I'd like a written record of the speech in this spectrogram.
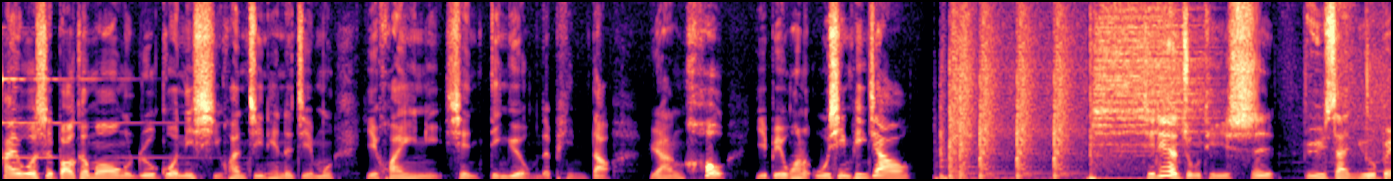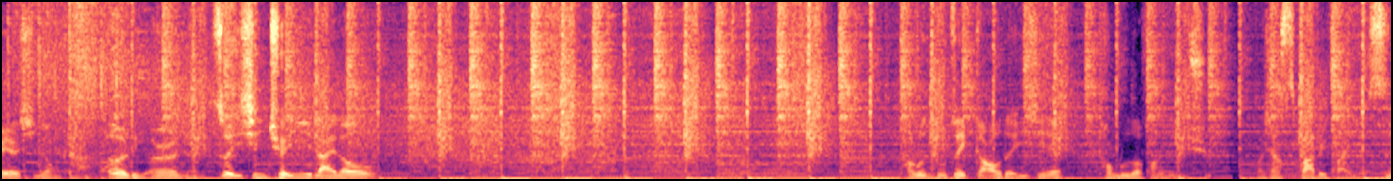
嗨，我是宝可梦。如果你喜欢今天的节目，也欢迎你先订阅我们的频道，然后也别忘了五星评价哦。今天的主题是玉山 U 贝尔信用卡二零二二年最新权益来喽，讨论度最高的一些通路都放进去，好像 Spotify 也是。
